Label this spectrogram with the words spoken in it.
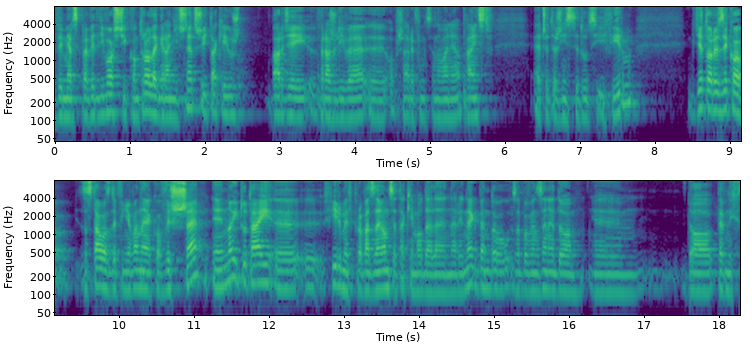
wymiar sprawiedliwości, kontrole graniczne, czyli takie już bardziej wrażliwe y, obszary funkcjonowania państw e, czy też instytucji i firm, gdzie to ryzyko zostało zdefiniowane jako wyższe. Y, no i tutaj y, firmy wprowadzające takie modele na rynek będą zobowiązane do, do pewnych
